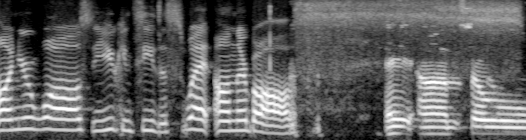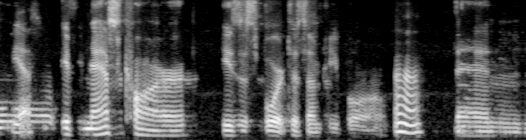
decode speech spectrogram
on your wall so you can see the sweat on their balls? Hey, um, so Yes. if NASCAR is a sport to some people, Uh-huh. then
